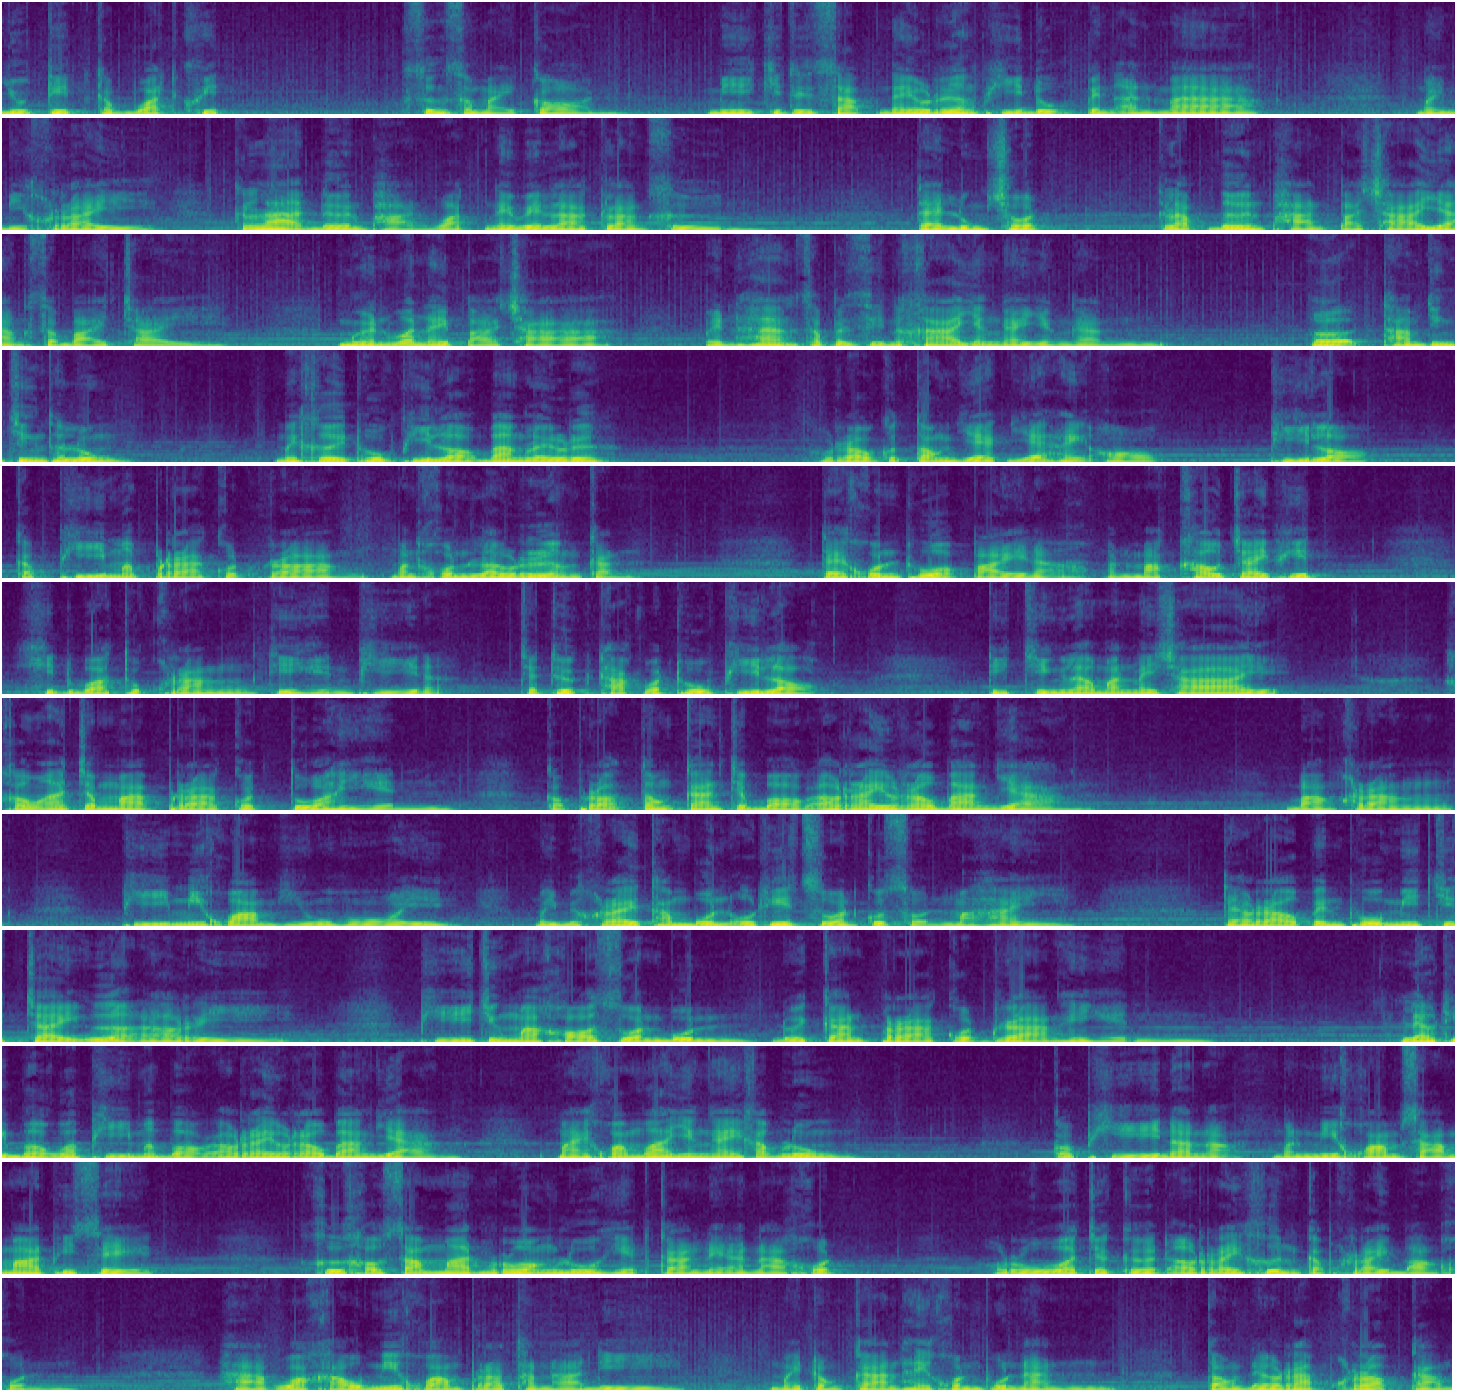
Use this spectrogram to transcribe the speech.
อยู่ติดกับวัดขิด ซึ่งสมัยก่อน มีกิติศัพท์ในเรื่องผีดุเป็นอันมาก ไม่มีใครกล้าเดินผ่านวัดในเวลากลางคืน แต่ลุงชดกลับเดินผ่านป่าช้าอย่างสบายใจ เหมือนว่าในป่าช้าเป็นห้างสรรพสินค้ายังไงอย่างนั้น เออถามจริงๆเถอะลุง ไม่เคยถูกผีหลอกบ้างเลยหรือ เราก็ต้องแยกแยะให้ออก ผีหลอกกับผีมาปรากฏร่างมันคนละเรื่องกัน แต่คนทั่วไปนะ่ะมันมักเข้าใจผิด คิดว่าทุกครั้งที่เห็นผีนะ่ะจะทึกทักวัตถุผีหลอกที่จริงแล้วมันไม่ใช่ เขาอาจจะมาปรากฏตัวให้เห็น ก็เพราะต้องการจะบอกอะไรเราบางอย่าง บางครั้ง ผีมีความหิวโหย ไม่มีใครทำบุญอุทิศส่วนกุศลมาให้ แต่เราเป็นผู้มีจิตใจเอื้ออารี ผีจึงมาขอส่วนบุญโดยการปรากฏร่างให้เห็น แล้วที่บอกว่าผีมาบอกอะไรเราบางอย่าง หมายความว่ายังไงครับลุง ก็ผีนั่นอะ มันมีความสามารถพิเศษ คือเขาสามารถร่วงรู้เหตุการณ์ในอนาคต รู้ว่าจะเกิดอะไรขึ้นกับใครบางคน หากว่าเขามีความปรารถนาดี ไม่ต้องการให้คนผู้นั้น ต้องได้รับเคราะห์กรรม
